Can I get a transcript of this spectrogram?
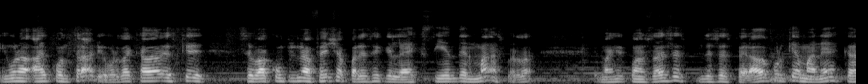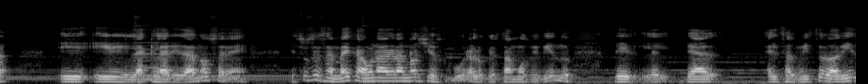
ninguna, al contrario, ¿verdad? Cada vez que se va a cumplir una fecha parece que la extienden más, ¿verdad? Cuando estás desesperado porque amanezca y, la claridad no se ve. Eso se asemeja a una gran noche oscura, lo que estamos viviendo. El salmista David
